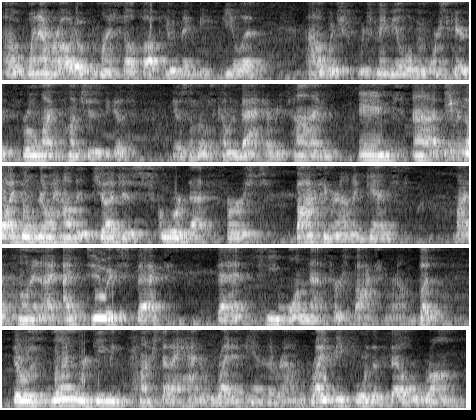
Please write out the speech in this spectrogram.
uh, whenever I would open myself up, he would make me feel it, uh, which which made me a little bit more scared to throw my punches because you know, something was coming back every time. And uh, even though I don't know how the judges scored that first boxing round against my opponent, I, I do expect that he won that first boxing round. But there was one redeeming punch that I had right at the end of the round, right before the bell rung.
